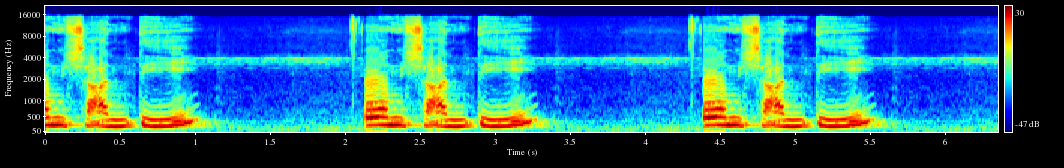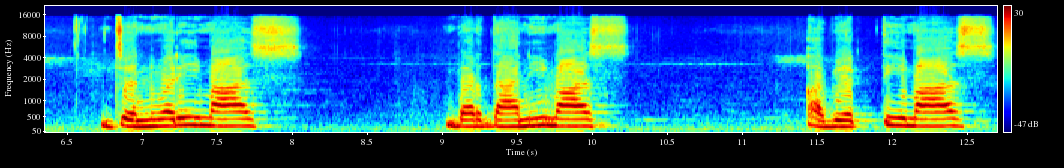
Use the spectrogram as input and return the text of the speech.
ओम शांति ओम शांति ओम शांति। जनवरी मास, वरदानी मास अव्यक्ति मास,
